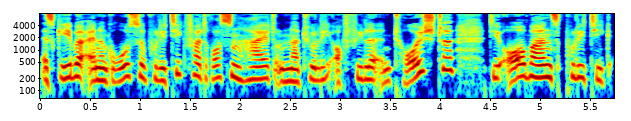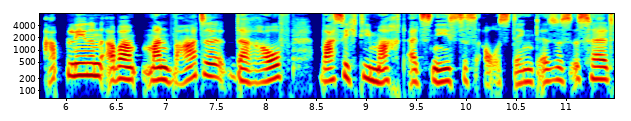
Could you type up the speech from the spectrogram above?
es gebe eine große Politikverdrossenheit und natürlich auch viele Enttäuschte, die Orbans Politik ablehnen, aber man warte darauf, was sich die Macht als nächstes ausdenkt. Also es ist halt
